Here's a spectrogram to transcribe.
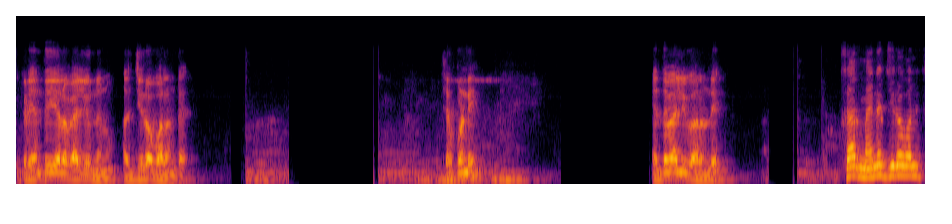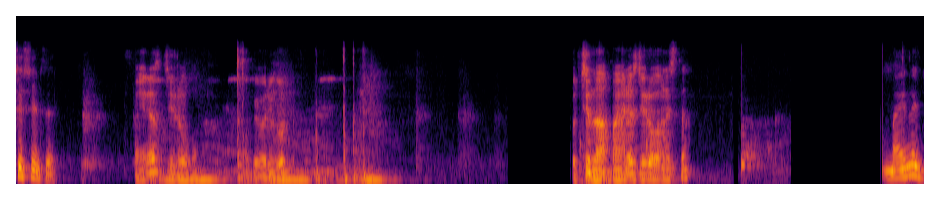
ఇక్కడ ఎంత ఇవ్వాలి వాల్యూ నేను అది జీరో అవ్వాలంటే. చెప్పండి. ఎంత వాల్యూ ఇవ్వాలండి? సార్ మైనస్ జీరో వన్ ఇచ్చేసేయండి sir. Minus zero one okay very good వచ్చిందా? మైనస్ జీరో వన్ ఇస్తే? Minus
